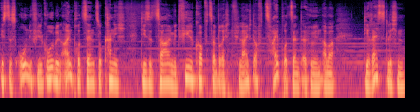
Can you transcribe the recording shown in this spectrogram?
Ist es ohne viel Grübeln ein Prozent, so kann ich diese Zahl mit viel Kopfzerbrechen vielleicht auf zwei Prozent erhöhen, aber die restlichen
